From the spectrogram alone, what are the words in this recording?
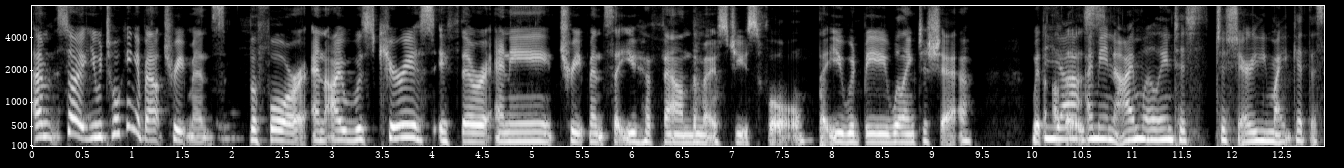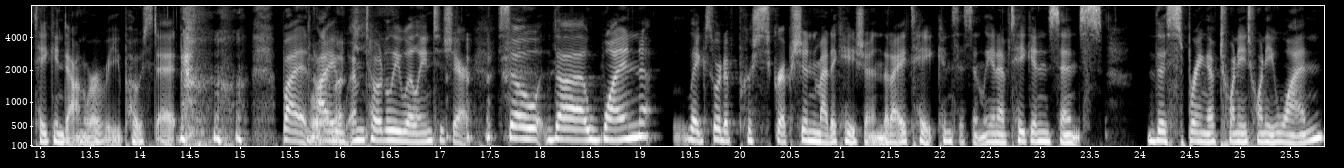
Um, so you were talking about treatments before, and I was curious if there are any treatments that you have found the most useful that you would be willing to share with yeah, others. I mean, I'm willing to to share. You might get this taken down wherever you post it, but I am totally willing to share. So the one like sort of prescription medication that I take consistently and I've taken since the spring of 2021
